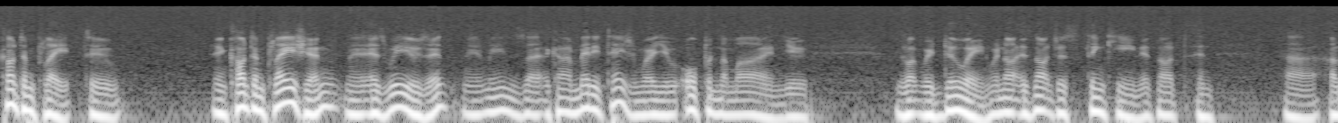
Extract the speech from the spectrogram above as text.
contemplate, to in contemplation, as we use it, it means a kind of meditation where you open the mind. You is what we're doing. We're not. It's not just thinking. It's not an, uh, a,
